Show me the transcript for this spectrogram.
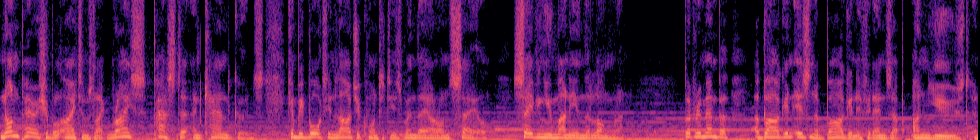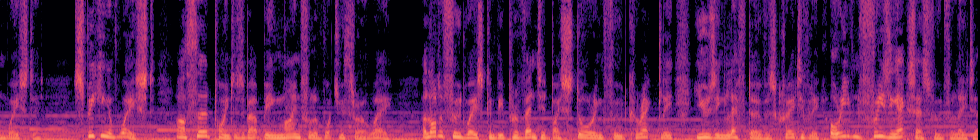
Non-perishable items like rice, pasta and canned goods can be bought in larger quantities when they are on sale, saving you money in the long run. But remember, a bargain isn't a bargain if it ends up unused and wasted. Speaking of waste, our third point is about being mindful of what you throw away. A lot of food waste can be prevented by storing food correctly, using leftovers creatively, or even freezing excess food for later.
